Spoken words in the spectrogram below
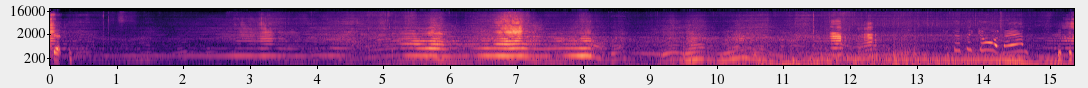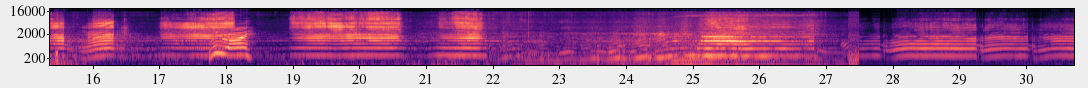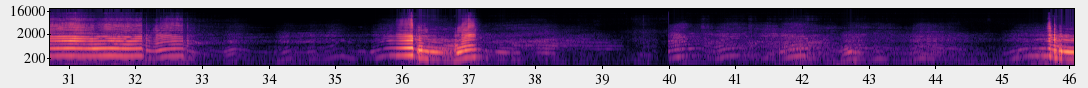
Almost biffed it. Get that thing going, man. Leroy. Oh,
